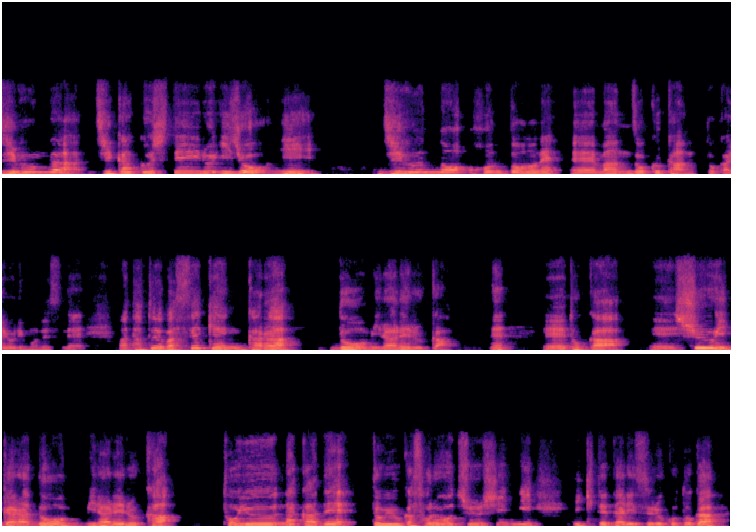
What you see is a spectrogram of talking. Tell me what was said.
自分が自覚している以上に、自分の本当のね、えー、満足感とかよりもですね、まあ、例えば世間からどう見られるか、ね、えー、とか、え、周囲からどう見られるかという中で、というか、それを中心に生きてたりすることが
